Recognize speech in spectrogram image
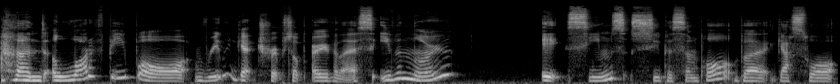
And a lot of people really get tripped up over this, even though it seems super simple. But guess what?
